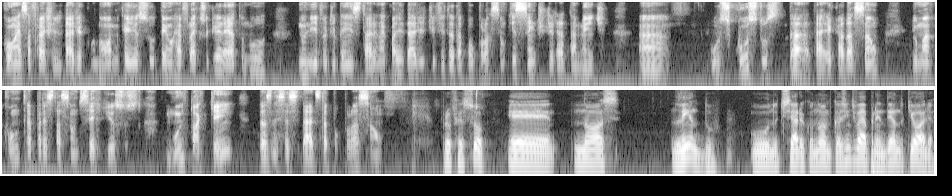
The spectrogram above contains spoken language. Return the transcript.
com essa fragilidade econômica, isso tem um reflexo direto no, no nível de bem-estar e na qualidade de vida da população que sente diretamente ah, os custos da, da arrecadação e uma contraprestação de serviços muito aquém das necessidades da população. Professor, é, nós lendo o noticiário econômico, a gente vai aprendendo que, olha,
